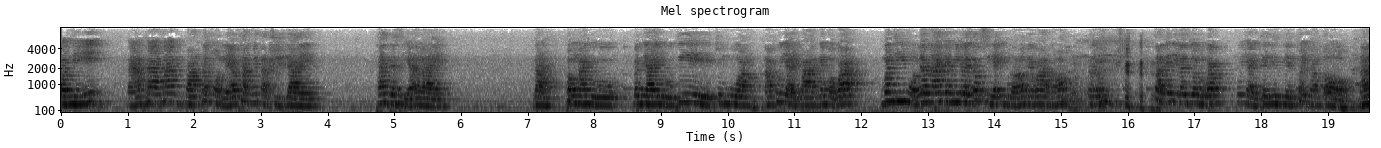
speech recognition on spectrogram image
วันนี้นะถ้าท่านฟังทั้งหมดแล้วท่านไม่ตัดสินใจ ท่านจะเสียอะไรนะเขามาอยู่บรรยายอยู่ที่ชุมพวงนะผู้ใหญ่ปานแกบอกว่า มันดีหมดแล้วนะจะมีอะไรต้องเสียอีกเหรอแกว่าเนาะเออท่านได้ดีเลยจวนบอกว่าผู้ใหญ่ใจเย็นๆค่อยฟังต่อนะ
